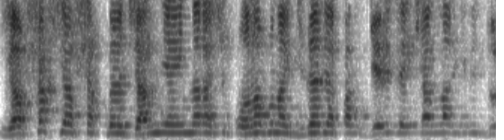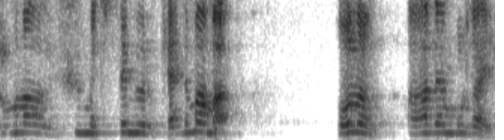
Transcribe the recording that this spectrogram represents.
yavşak yavşak böyle canlı yayınlar açıp ona buna gider yapan geri zekalılar gibi durumuna düşürmek istemiyorum kendimi ama oğlum aha ben buradayım.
